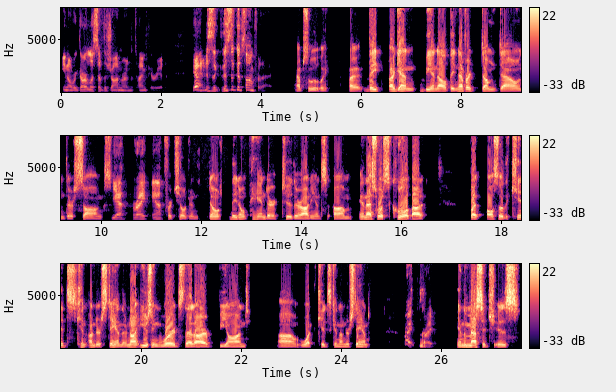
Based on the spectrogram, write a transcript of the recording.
you know, regardless of the genre and the time period. Yeah. and this is a, this is a good song for that. Absolutely. Uh, they again BNL. They never dumb down their songs Yeah, right. Yeah, for children. Don't they don't pander to their audience, um, and that's what's cool about it. But also, the kids can understand. They're not using words that are beyond uh, what kids can understand. right. right. And the message is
